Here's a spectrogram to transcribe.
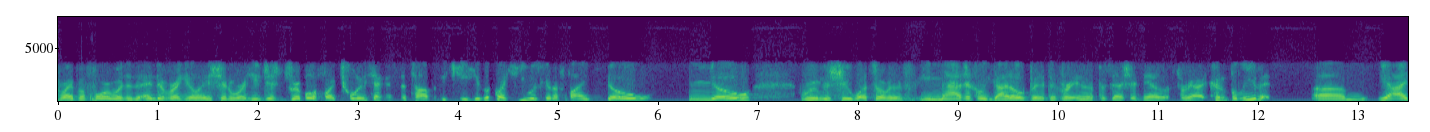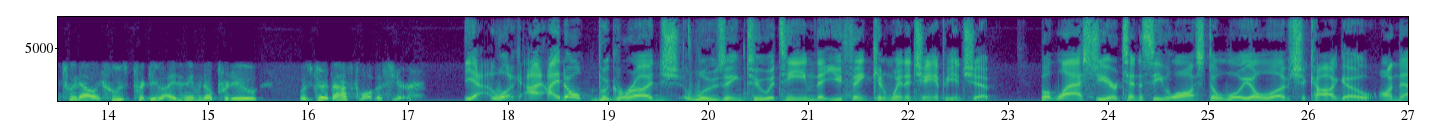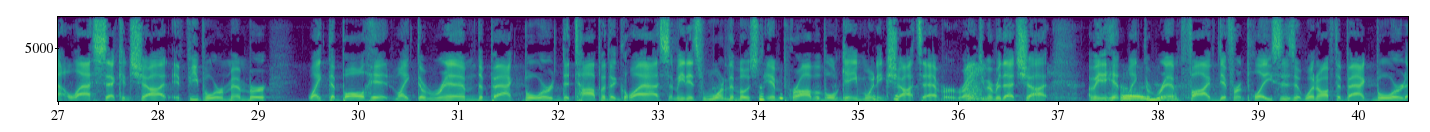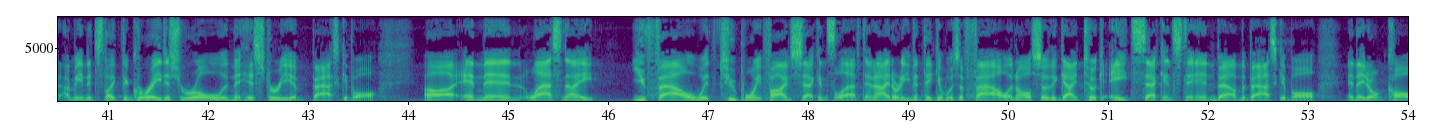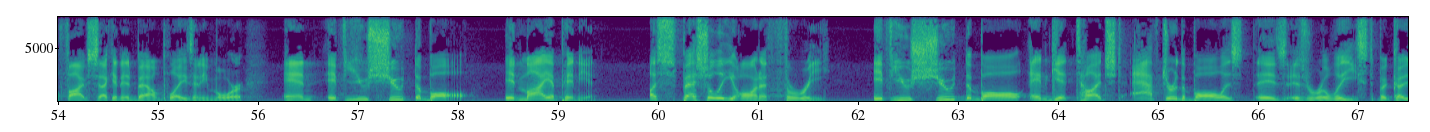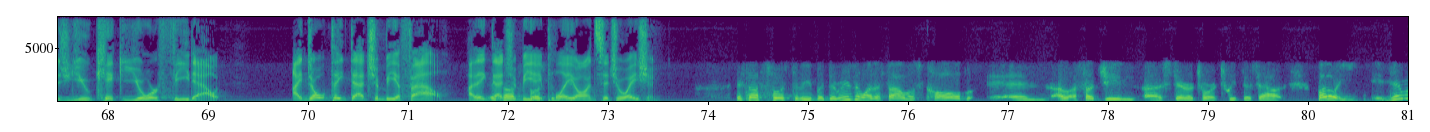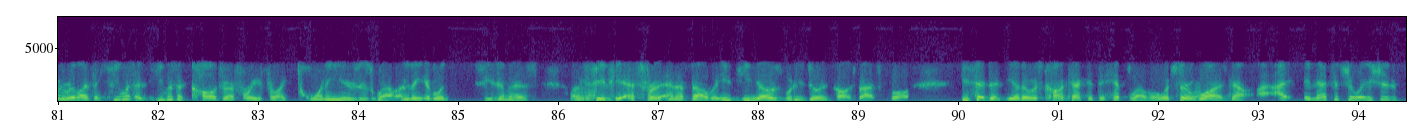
right before was at the end of regulation, where he just dribbled for like 20 seconds at the top of the key. He looked like he was going to find no no room to shoot whatsoever. He magically got open at the very end of the possession, nailed a three. I couldn't believe it. Um, yeah, I tweeted out like, "Who's Purdue?" I didn't even know Purdue was good at basketball this year. Yeah, look, I, I don't begrudge losing to a team that you think can win a championship. But last year, Tennessee lost to Loyola of Chicago on that last second shot. If people remember, like the ball hit like the rim, the backboard, the top of the glass. I mean, it's one of the most improbable game-winning shots ever, right? Do you remember that shot? I mean, it hit like the rim five different places. It went off the backboard. I mean, it's like the greatest roll in the history of basketball. Uh, and then last night, you foul with 2.5 seconds left, and I don't even think it was a foul. And also, the guy took eight seconds to inbound the basketball, and they don't call five second inbound plays anymore. And if you shoot the ball, in my opinion, especially on a three, if you shoot the ball and get touched after the ball is is is released because you kick your feet out, I don't think that should be a foul. I think that should be a play on situation. It's not supposed to be, but the reason why the foul was called, and I, I saw Gene uh, Steratore tweet this out. By the way, did everyone realize that he was a, he was a college referee for like 20 years as well? I think everyone sees him as on CBS for the NFL, but he he knows what he's doing in college basketball. He said that you know there was contact at the hip level, which there was. Now, I, I in that situation,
